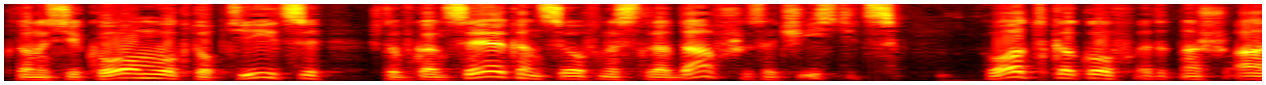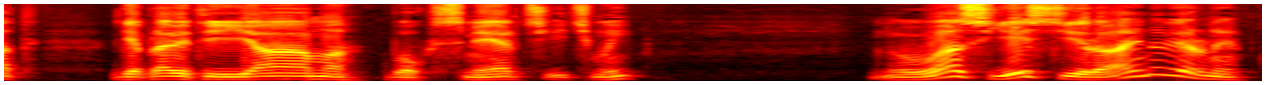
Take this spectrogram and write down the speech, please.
кто насекомого, кто птицы, чтобы в конце концов, настрадавшись, очиститься. Вот каков этот наш ад, где правит и яма, бог смерти и тьмы. Но у вас есть и рай, наверное. —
